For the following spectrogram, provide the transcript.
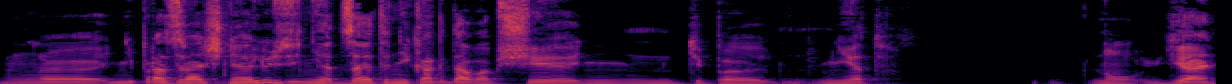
э, непрозрачные аллюзии? Нет, за это никогда вообще, типа, нет. Ну, я,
